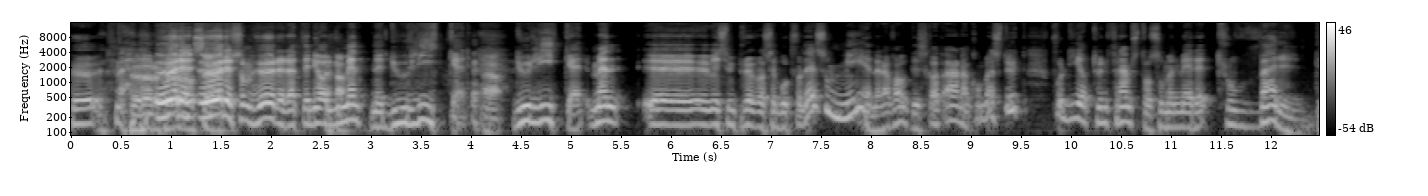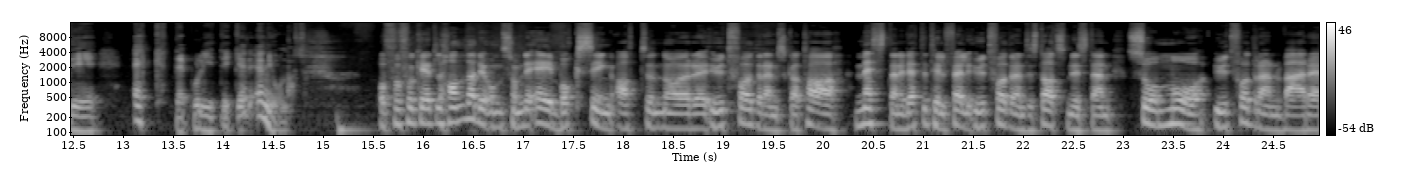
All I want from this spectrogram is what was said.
hø, nei, øret, øre som hører etter de argumentene du liker. Ja. Du liker. Men eh, hvis vi prøver å se bort fra det, så mener jeg faktisk at Erna kom best ut fordi at hun fremstår som en mer troverdig, ekte politiker enn Jonas. Og for Ketil handler det om, som det er i boksing, at når utfordreren skal ta mesteren, i dette tilfellet utfordreren til statsministeren, så må utfordreren være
